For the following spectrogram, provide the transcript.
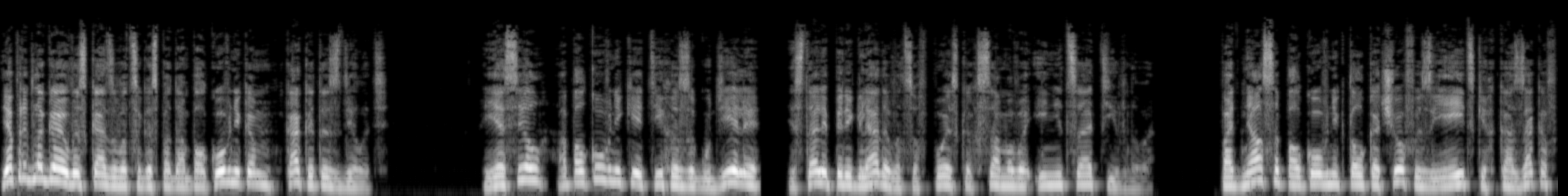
Я предлагаю высказываться господам полковникам, как это сделать. Я сел, а полковники тихо загудели и стали переглядываться в поисках самого инициативного. Поднялся полковник Толкачев из яицких казаков,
